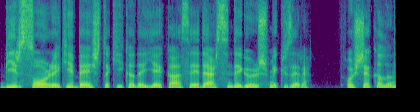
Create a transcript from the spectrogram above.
bir sonraki 5 dakikada YKS dersinde görüşmek üzere. Hoşça kalın.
